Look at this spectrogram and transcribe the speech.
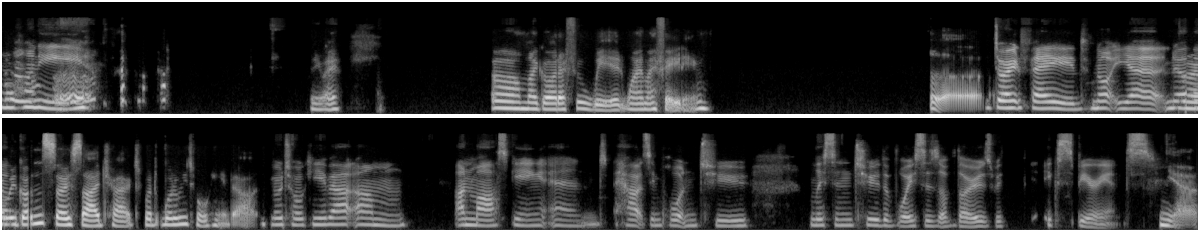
Oh, honey. Anyway. Oh my God, I feel weird. Why am I fading? Ugh. Don't fade. Not yet. No. No, we've gotten so sidetracked. What what are we talking about? we were talking about um unmasking and how it's important to listen to the voices of those with experience Yeah,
